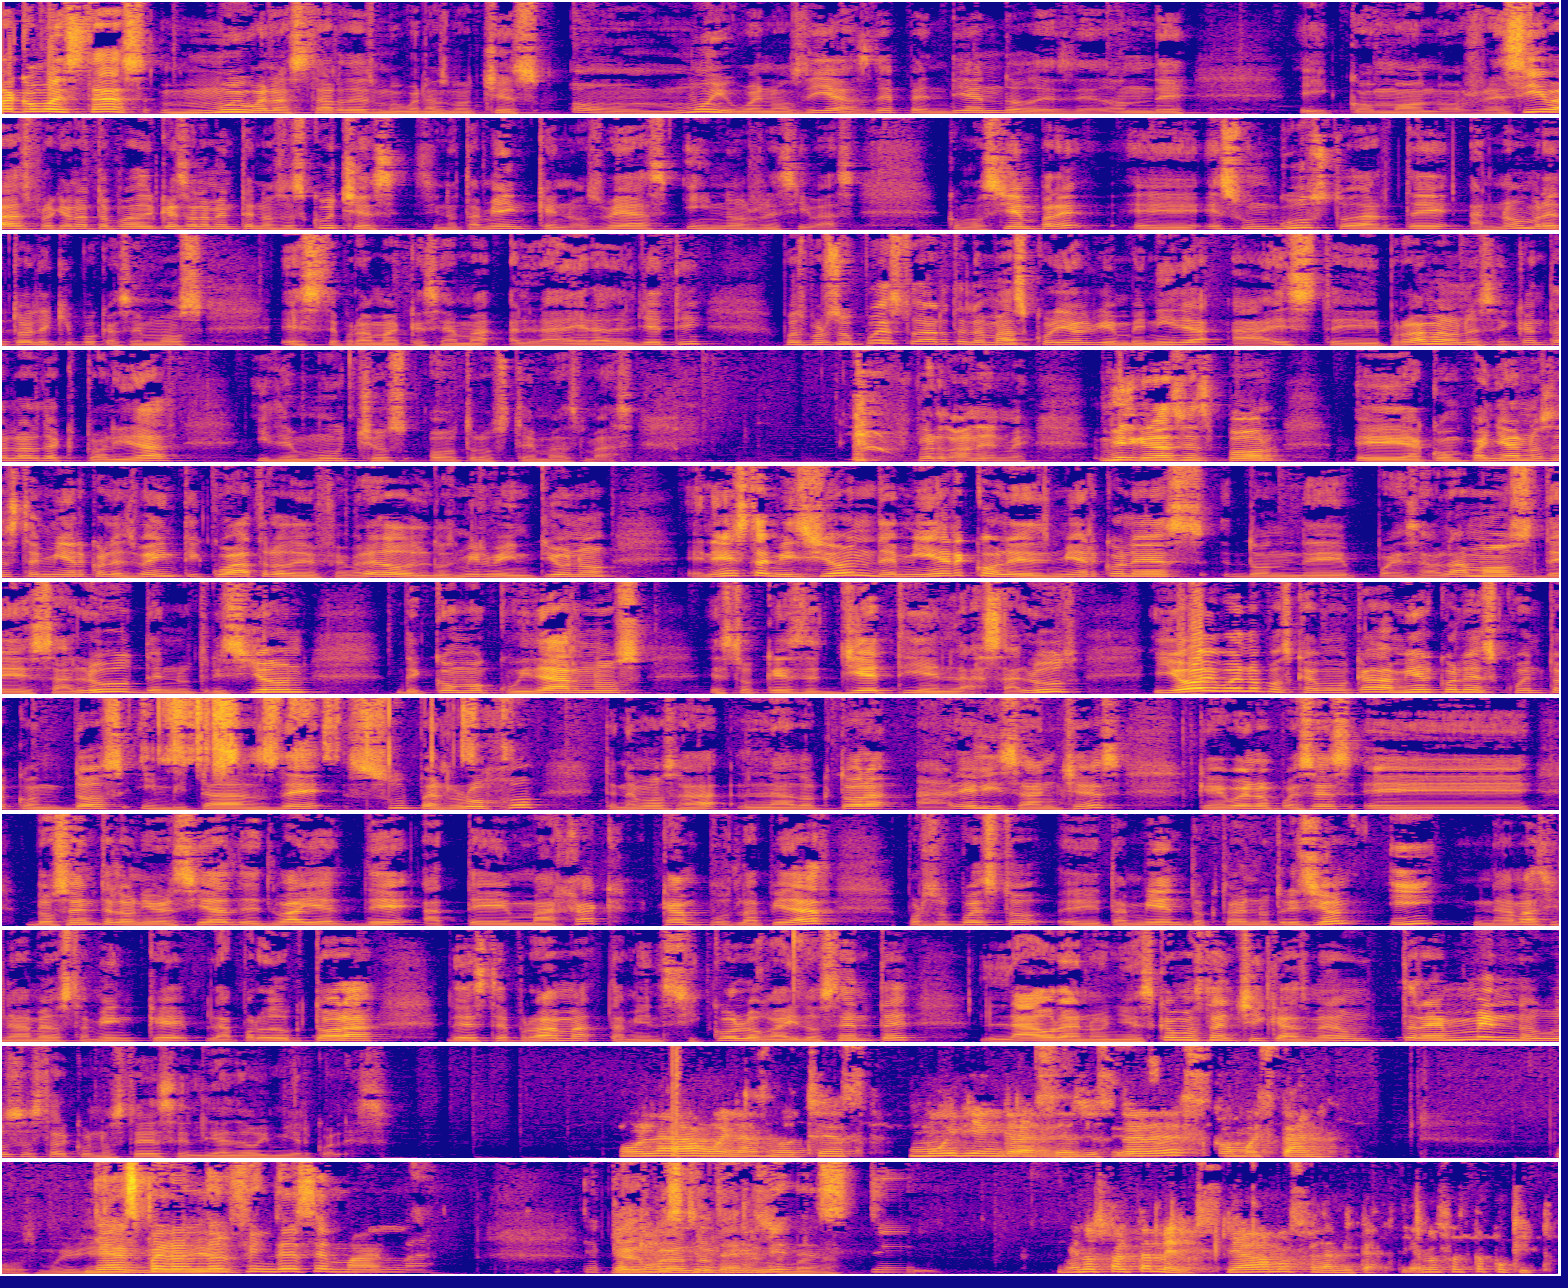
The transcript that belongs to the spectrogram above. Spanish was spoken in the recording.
Hola, ¿cómo estás? Muy buenas tardes, muy buenas noches o muy buenos días, dependiendo desde dónde y cómo nos recibas, porque no te puedo decir que solamente nos escuches, sino también que nos veas y nos recibas. Como siempre, eh, es un gusto darte a nombre de todo el equipo que hacemos este programa que se llama La Era del Yeti, pues por supuesto darte la más cordial bienvenida a este programa donde nos encanta hablar de actualidad y de muchos otros temas más. Perdónenme. Mil gracias por eh, acompañarnos este miércoles 24 de febrero del 2021 en esta emisión de miércoles, miércoles donde pues hablamos de salud, de nutrición, de cómo cuidarnos, esto que es Yeti en la salud. Y hoy, bueno, pues como cada miércoles cuento con dos invitadas de super lujo. Tenemos a la doctora Areli Sánchez, que bueno, pues es eh, docente de la Universidad del Valle de Atemajac, Campus La Piedad. Por supuesto, eh, también doctora en nutrición y nada más y nada menos también que la productora de este programa, también psicóloga y docente, Laura Núñez. ¿Cómo están chicas? Me da un tremendo gusto estar con ustedes el día de hoy miércoles. Hola, buenas noches. Muy bien, gracias. ¿Y ustedes cómo están? Pues muy bien. Ya esperando el fin de semana. Ya Ya, casi esperando el fin de semana. sí. Ya nos falta menos, ya vamos a la mitad, ya nos falta poquito.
